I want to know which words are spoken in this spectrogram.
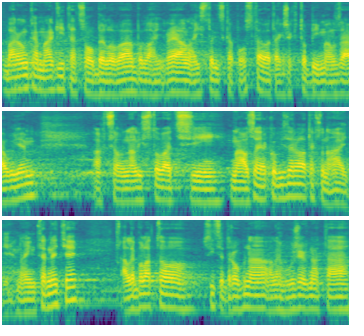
Baronka Margita Colbelová bola aj reálna historická postava, takže kto by mal záujem, a chcel nalistovať si naozaj, ako vyzerala, tak to nájde na internete. Ale bola to síce drobná, ale húževnatá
